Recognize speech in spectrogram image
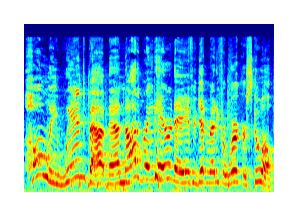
Holy wind, Batman. Not a great hair day if you're getting ready for work or school.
